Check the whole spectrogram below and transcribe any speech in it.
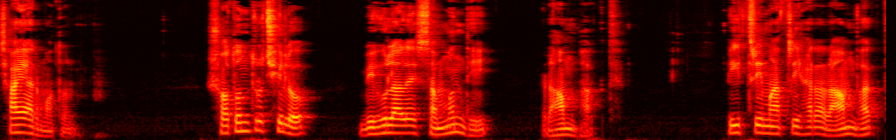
ছায়ার মতন। স্বতন্ত্র ছিল বিহুলালের সম্বন্ধী রামভক্ত। পিতৃমাতৃহারা রামভক্ত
